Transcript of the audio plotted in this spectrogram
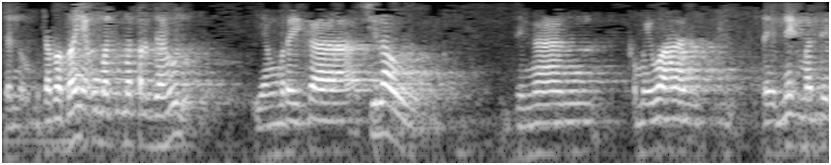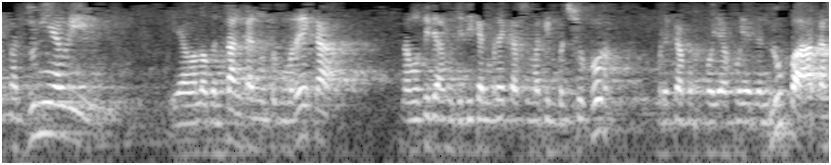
Dan betapa banyak umat-umat terdahulu yang mereka silau dengan kemewahan dan nikmat-nikmat duniawi. Yang Allah bentangkan untuk mereka namun tidak menjadikan mereka semakin bersyukur mereka berfoya-foya dan lupa akan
